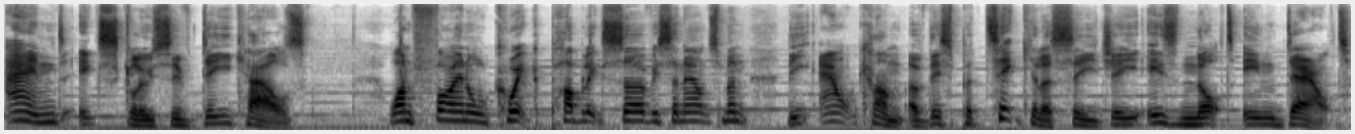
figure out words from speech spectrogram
and exclusive decals. One final quick public service announcement. The outcome of this particular CG is not in doubt.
